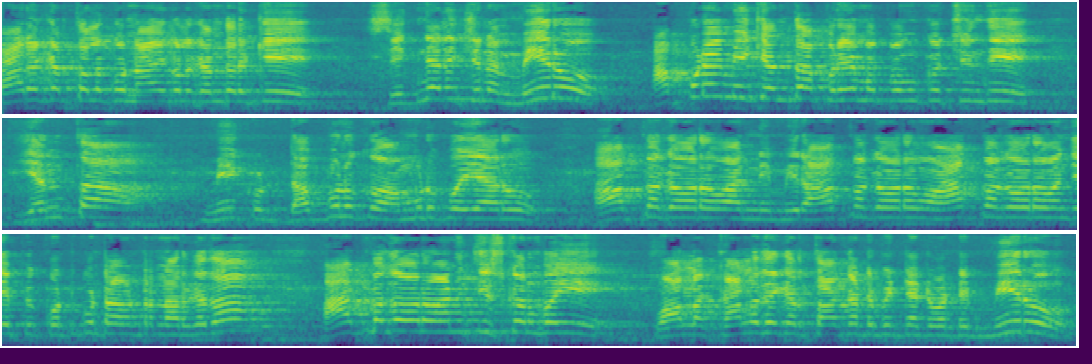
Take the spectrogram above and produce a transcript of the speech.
కార్యకర్తలకు నాయకులకు అందరికీ సిగ్నల్ ఇచ్చిన మీరు అప్పుడే మీకు ఎంత ప్రేమ పొంగుకొచ్చింది? ఎంత మీకు డబ్బులకు అమ్ముడుపోయారు. ఆత్మగౌరవాన్ని మీరు ఆత్మగౌరవం ఆత్మగౌరవం అని చెప్పి కొట్టుకుంటా ఉంటున్నారు కదా? ఆత్మగౌరవాన్ని తీసుకొని పోయి వాళ్ళ కాళ్ళ దగ్గర తాకట్టు పెట్టినటువంటి మీరు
